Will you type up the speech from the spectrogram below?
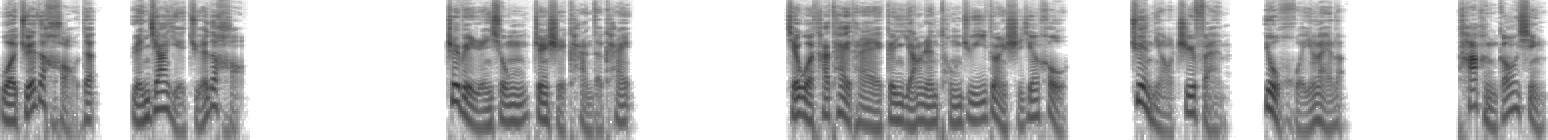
我觉得好的，人家也觉得好。”这位仁兄真是看得开。结果他太太跟洋人同居一段时间后。倦鸟知返，又回来了。他很高兴，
